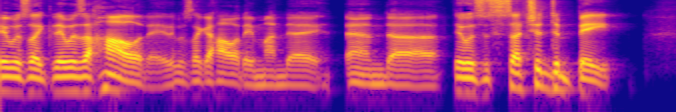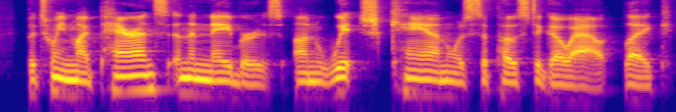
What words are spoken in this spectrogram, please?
it was like there was a holiday. It was like a holiday Monday, and uh, there was such a debate between my parents and the neighbors on which can was supposed to go out. Like,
